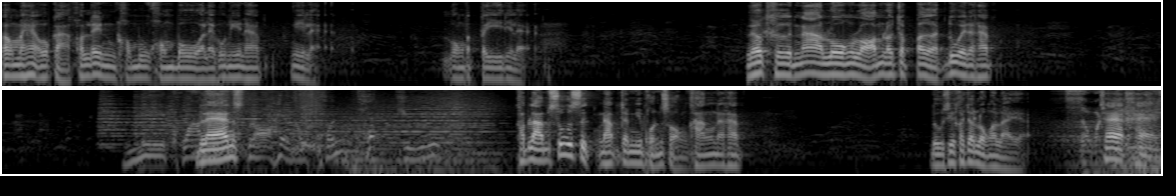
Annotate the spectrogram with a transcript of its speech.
ต้องไม่ให้โอกาสเขาเล่นคอมบูคอมโบอะไรพวกนี้นะครับ นี่แหละ ลงปตีนี่แหละ แล้วเทินหน้าลงหลอมเราจะเปิดด้วยนะครับมีความ Lance รอให้เราค้นพบอยู่คำรามสู้ศึกนะครับ จะมีผลสองครั้งนะครับ ดูซิเขาจะลงอะไรอะ แช่แข็ง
